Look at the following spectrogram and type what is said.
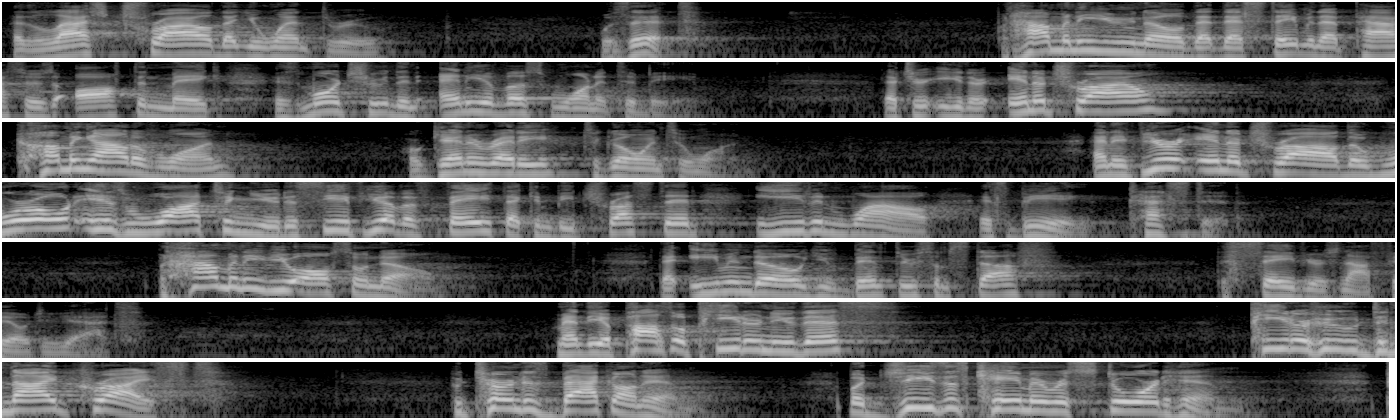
that the last trial that you went through was it. But how many of you know that that statement that pastors often make is more true than any of us want it to be? That you're either in a trial, coming out of one, or getting ready to go into one. And if you're in a trial, the world is watching you to see if you have a faith that can be trusted even while it's being tested. But how many of you also know that even though you've been through some stuff, the Savior's not failed you yet? Man, the Apostle Peter knew this. Peter, who denied Christ, who turned his back on him, but Jesus came and restored him.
